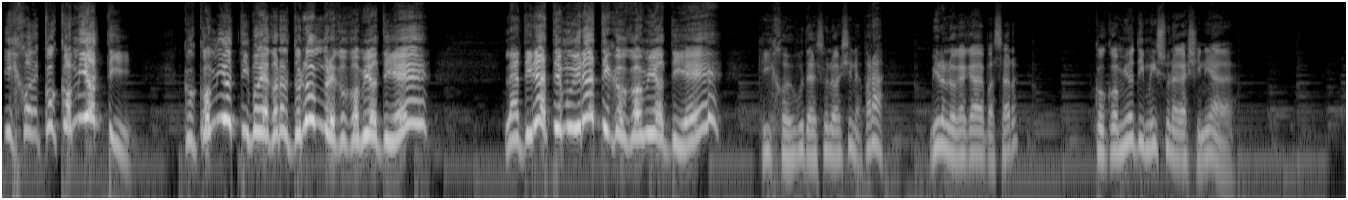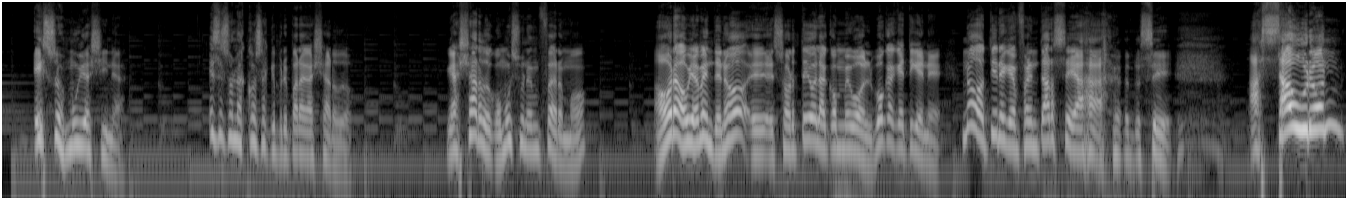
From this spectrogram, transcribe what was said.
¡Hijo de Cocomiotti! Cocomiotti, voy a acordar tu nombre, Cocomiotti, ¿eh? La tiraste muy gratis, Cocomiotti, ¿eh? Qué hijo de puta de solo gallina. Pará, ¿vieron lo que acaba de pasar? Cocomiotti me hizo una gallineada. Eso es muy gallina. Esas son las cosas que prepara Gallardo. Gallardo, como es un enfermo, ahora obviamente, ¿no? Eh, sorteo la Conmebol. ¿Boca que tiene? No, tiene que enfrentarse a, no sé, a Sauron,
